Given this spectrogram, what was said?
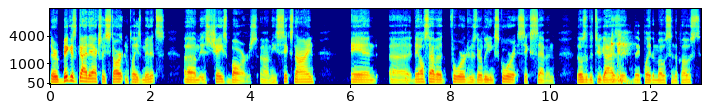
their biggest guy they actually start and plays minutes um, is Chase Bars. Um, he's six nine, and uh, they also have a forward who's their leading scorer at six seven. Those are the two guys that they play the most in the post.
